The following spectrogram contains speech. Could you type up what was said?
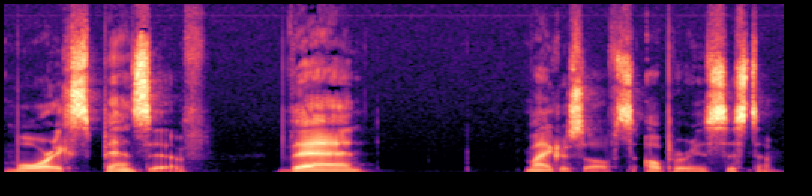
more expensive than Microsoft's operating system.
